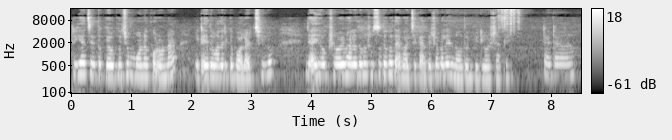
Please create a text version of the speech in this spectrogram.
ঠিক আছে? তো কেউ কিছু মনে করো না। এটাই তোমাদেরকে বলার ছিল। যাই হোক, সবাই ভালো থেকো, সুস্থ থেকো। দেখা হচ্ছে কালকে সকালে নতুন ভিডিওর সাথে। টাটা!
